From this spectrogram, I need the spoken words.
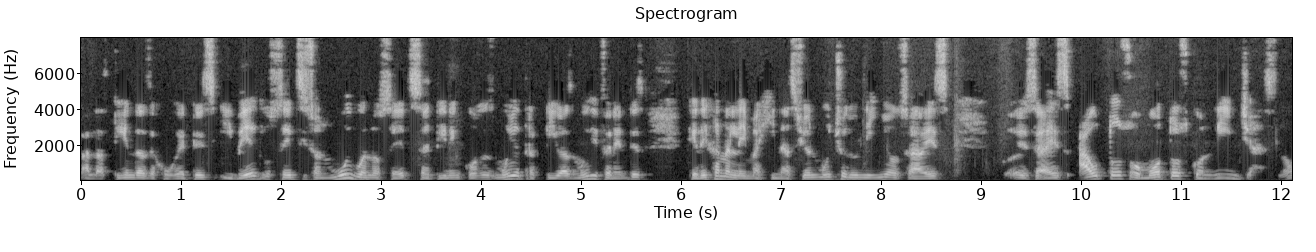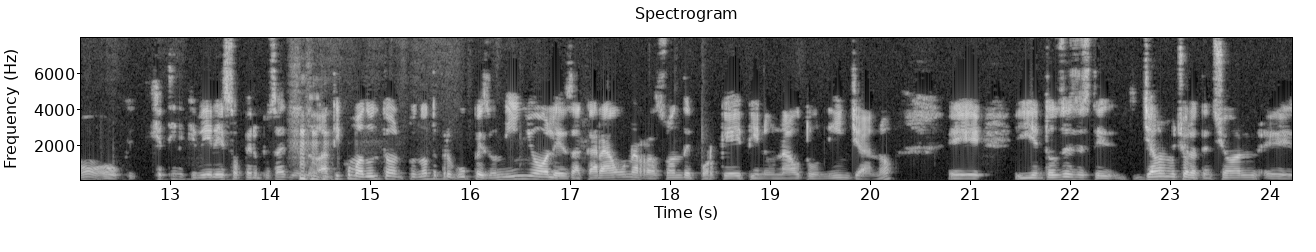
a las tiendas de juguetes y ves los sets y son muy buenos sets, tienen cosas muy atractivas, muy diferentes que dejan a la imaginación mucho de un niño, o sea, es, es autos o motos con ninjas, ¿no? O qué, tiene que ver eso, pero pues a, ti como adulto, pues no te preocupes, un niño le sacará una razón de por qué tiene un auto un ninja, ¿no? Eh, y entonces este llama mucho la atención eh,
